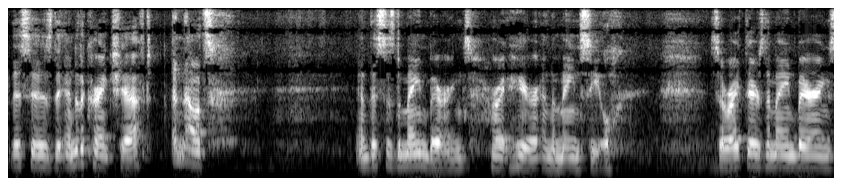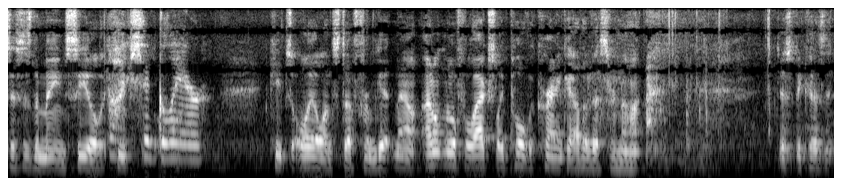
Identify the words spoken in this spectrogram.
this is the end of the crankshaft, and now it's, and this is the main bearings right here and the main seal. So right there's the main bearings, this is the main seal that Gosh, keeps the glare. keeps oil and stuff from getting out. I don't know if we'll actually pull the crank out of this or not. Just because it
